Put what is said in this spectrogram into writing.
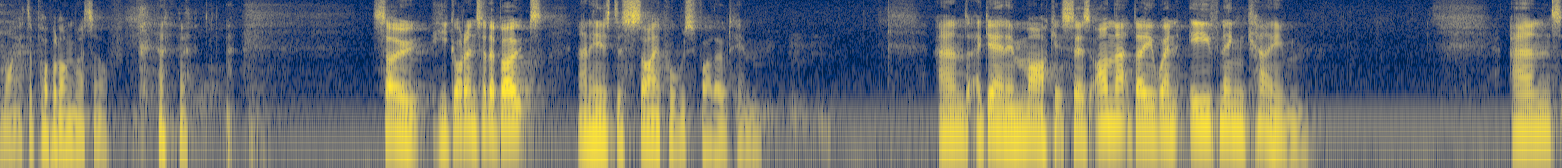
I might have to pop along myself. so he got into the boat and his disciples followed him. And again in Mark it says, On that day when evening came, and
